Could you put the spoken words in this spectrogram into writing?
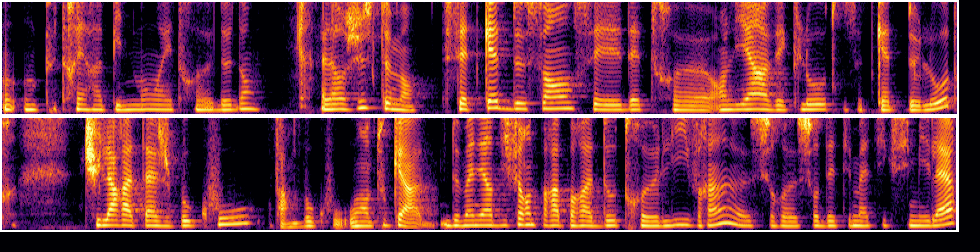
on, peut très rapidement être euh, dedans. Alors justement, cette quête de sens et d'être en lien avec l'autre, cette quête de l'autre, tu la rattaches beaucoup, enfin beaucoup, ou en tout cas de manière différente par rapport à d'autres livres hein, sur, sur des thématiques similaires,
